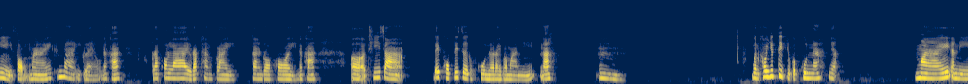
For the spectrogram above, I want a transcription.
นี่สองไม้ขึ้นมาอีกแล้วนะคะ รักออนไลน์ รักทางไกล การรอคอยนะคะเอ่อที่จะได้พบได้เจอกับคุณอะไรประมาณนี้นะ อืม เหมือนเขายึดติดอยู่กับคุณนะ เนี่ย ไม้อันนี้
